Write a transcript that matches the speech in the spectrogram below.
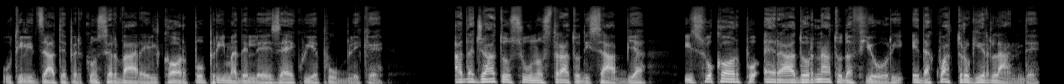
utilizzate per conservare il corpo prima delle esequie pubbliche. Adagiato su uno strato di sabbia, il suo corpo era adornato da fiori e da quattro ghirlande,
